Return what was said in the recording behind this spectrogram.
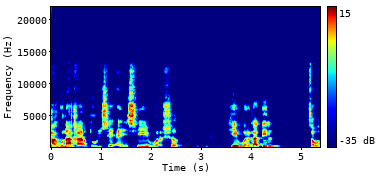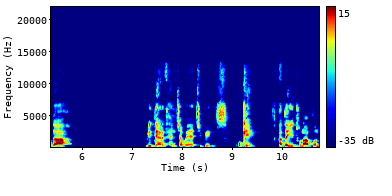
हा गुणाकार दोनशे ऐंशी वर्ष. ही वर्गातील चौदा विद्यार्थ्यांच्या वयाची बेरीज. ओके आता इथून आपण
